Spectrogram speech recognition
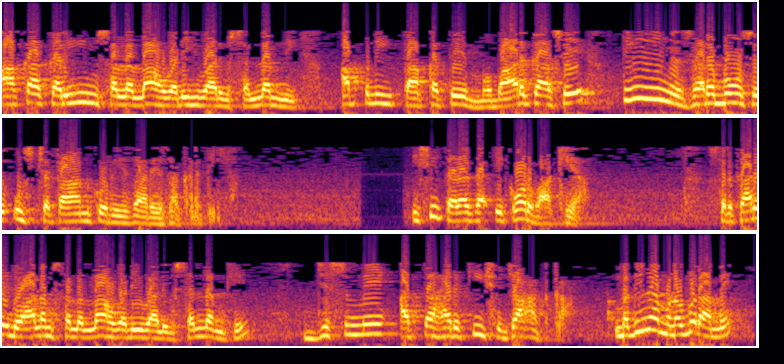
آقا کریم صلی اللہ علیہ وآلہ وسلم نے اپنی طاقت مبارکہ سے تین ضربوں سے اس چٹان کو ریزا ریزا کر دیا۔ اسی طرح کا ایک اور واقعہ۔ سرکاری دو عالم صلی اللہ علیہ وآلہ وسلم کی جس میں اطہر کی شجاعت کا۔ مدینہ منورہ میں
